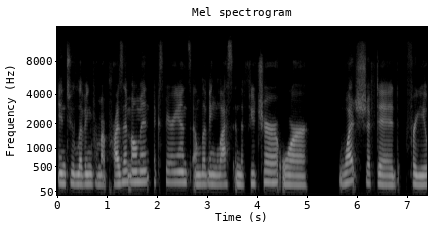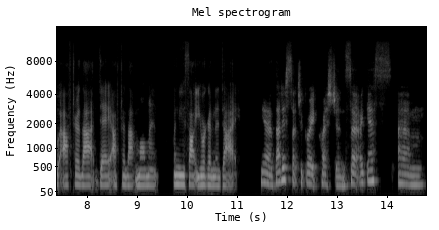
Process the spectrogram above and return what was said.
into living from a present moment experience and living less in the future? Or what shifted for you after that day, after that moment when you thought you were going to die? Yeah, that is such a great question. So, I guess um,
